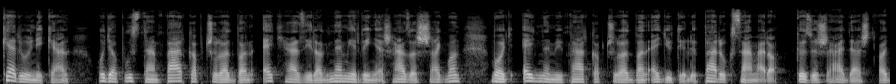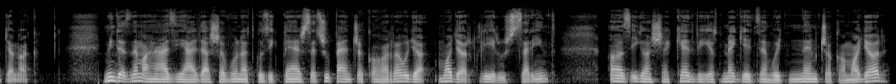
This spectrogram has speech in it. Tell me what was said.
kerülni kell, hogy a pusztán párkapcsolatban, egyházilag nem érvényes házasságban vagy egynemű párkapcsolatban együtt élő párok számára közös áldást adjanak. Mindez nem a házi áldásra vonatkozik persze, csupán csak arra, hogy a magyar klérus szerint, az igazság kedvéért megjegyzem, hogy nem csak a magyar,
